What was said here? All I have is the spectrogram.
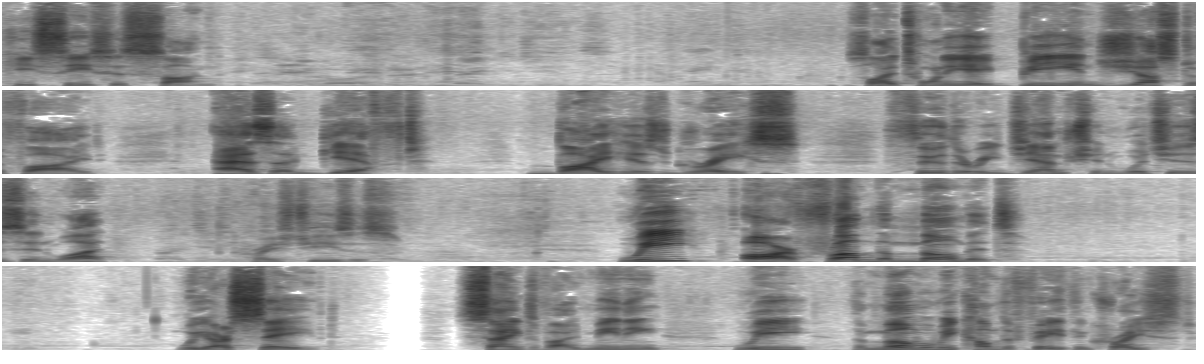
he sees his Son. Slide 28 being justified as a gift by his grace through the redemption which is in what? Christ Jesus. We are, from the moment we are saved, sanctified, meaning we, the moment we come to faith in Christ,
